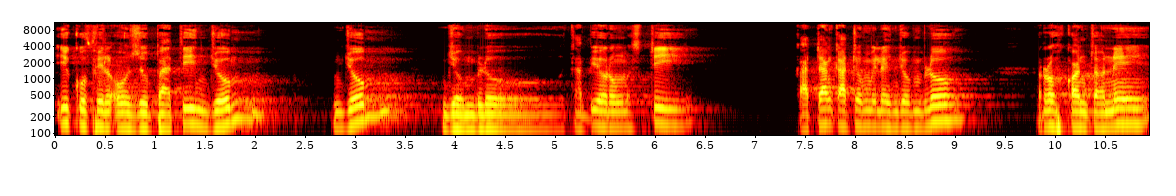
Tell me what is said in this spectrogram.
iku fil uzubati njum njum jomblo, tapi orang mesti kadang-kadang milih jomblo, roh koncone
